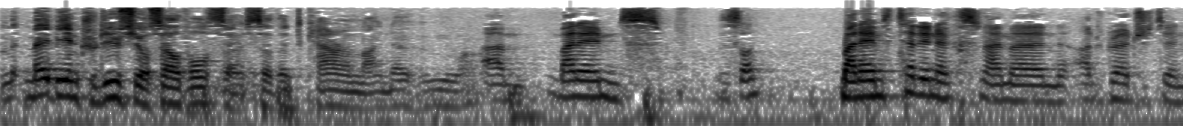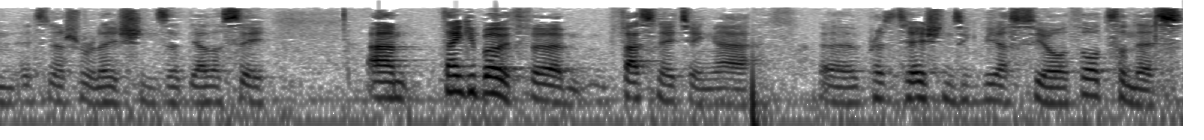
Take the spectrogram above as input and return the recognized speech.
M- maybe introduce yourself also, so that Karen and I know who you are. Um, my name's this on. My name's Teddy Nicholson. I'm an undergraduate in international relations at the LSE. Um, thank you both for fascinating uh, uh, presentations giving us your thoughts on this.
